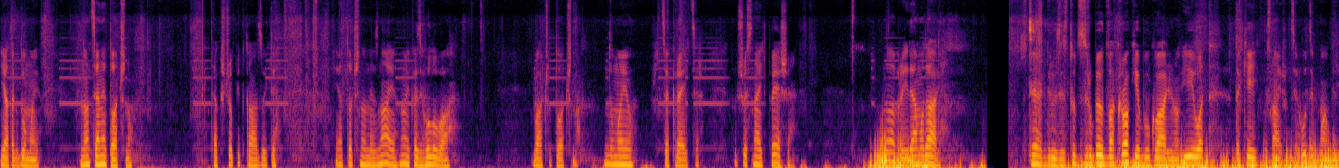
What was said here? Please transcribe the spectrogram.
Я так думаю. Ну, це не точно. Так що підказуйте. Я точно не знаю. Ну, якась голова. Бачу точно. Думаю, що це крейцер. Тут щось навіть пише. Добре, йдемо далі. Так, друзі, тут зробив два кроки буквально. І от такий, не знаю, що це гудзик, мабуть.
